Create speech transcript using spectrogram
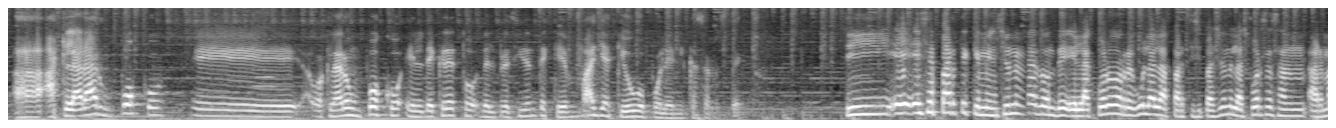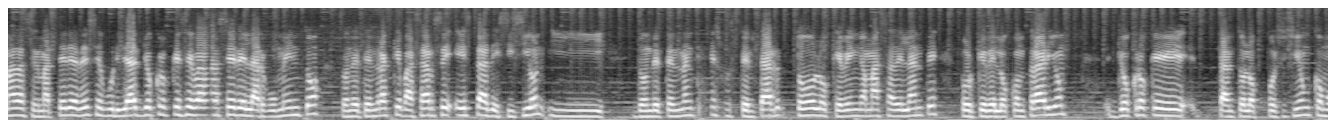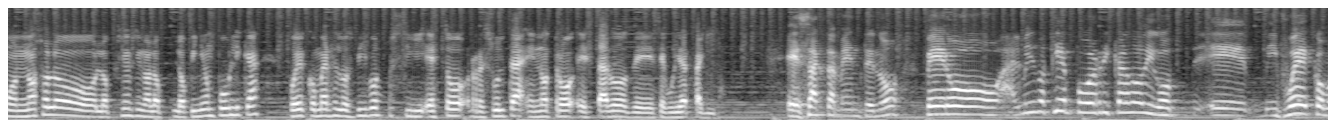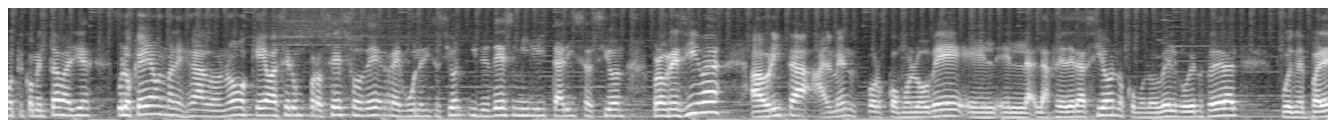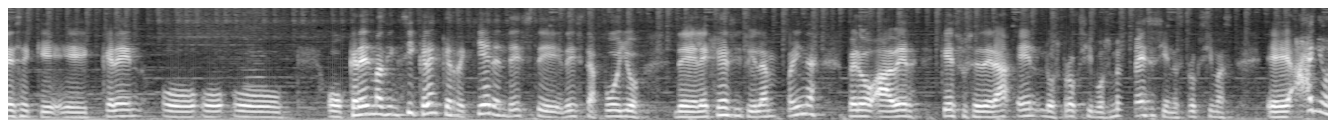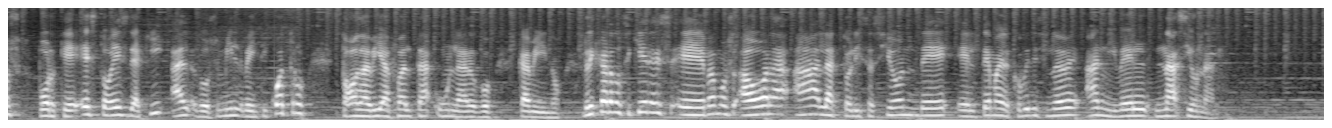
a aclarar un poco, eh, aclaró un poco el decreto del presidente que vaya que hubo polémicas al respecto. Sí, e, esa parte que menciona donde el acuerdo regula la participación de las Fuerzas Armadas en materia de seguridad, yo creo que ese va a ser el argumento donde tendrá que basarse esta decisión y donde tendrán que sustentar todo lo que venga más adelante, porque de lo contrario, yo creo que tanto la oposición como no solo la oposición, sino la, opinión pública puede comerse los vivos si esto resulta en otro estado de seguridad fallido. Exactamente, ¿no? Pero al mismo tiempo, Ricardo, digo, eh, y fue como te comentaba ayer, lo que habíamos manejado, ¿no? Que va a ser un proceso de regularización y de desmilitarización progresiva. Ahorita, al menos por como lo ve la federación o como lo ve el gobierno federal, pues me parece que eh, creen o, creen más bien, sí, creen que requieren de este, de este apoyo del ejército y la marina, pero a ver qué sucederá en los próximos meses y en los próximos eh, años, porque esto es de aquí al 2024, todavía falta un largo camino. Ricardo, si quieres, eh, vamos ahora a la actualización del tema del COVID-19 a nivel nacional.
